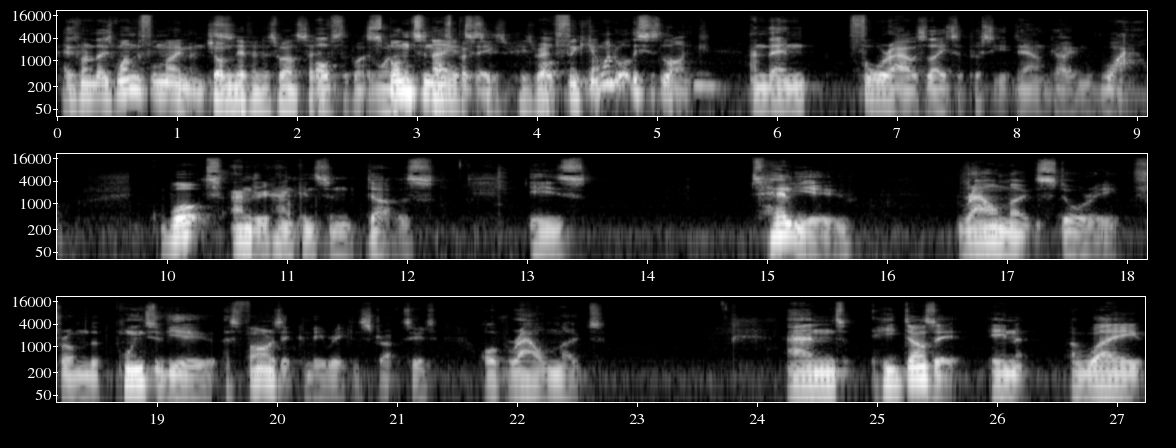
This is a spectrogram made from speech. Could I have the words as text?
And it was one of those wonderful moments John Niven as well said of it's the- one of the best spontaneity books he's, he's of thinking, I wonder what this is like, and then four hours later putting it down, going, wow. What Andrew Hankinson does is tell you Raoul Moat's story from the point of view, as far as it can be reconstructed, of Raoul Moat. And he does it in a way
